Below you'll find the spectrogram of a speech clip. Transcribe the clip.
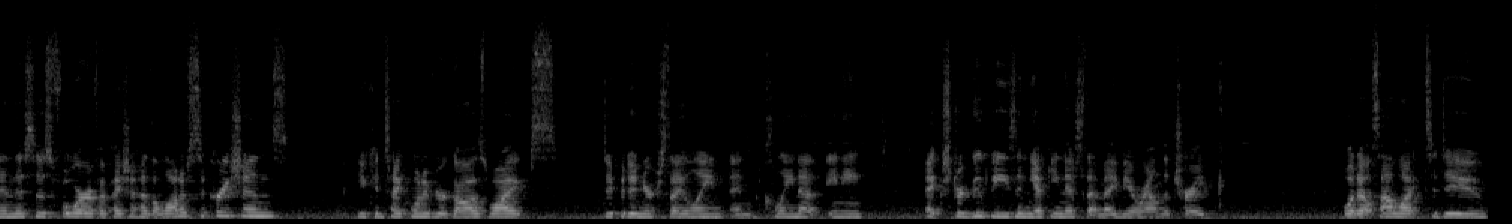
and this is for if a patient has a lot of secretions, you can take one of your gauze wipes, dip it in your saline, and clean up any extra goopies and yuckiness that may be around the trach. What else I like to do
